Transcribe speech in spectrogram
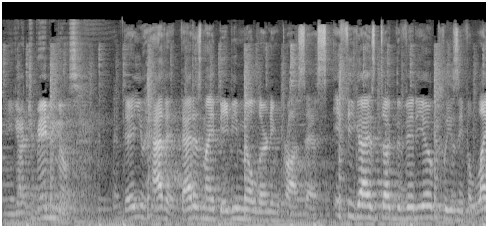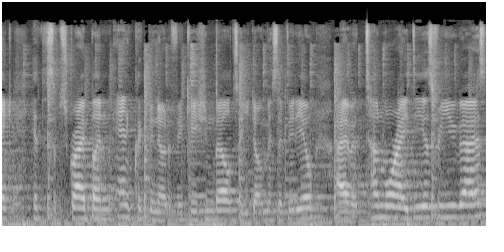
and you got your baby mills. There you have it. That is my baby mill learning process. If you guys dug the video, please leave a like, hit the subscribe button, and click the notification bell so you don't miss a video. I have a ton more ideas for you guys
